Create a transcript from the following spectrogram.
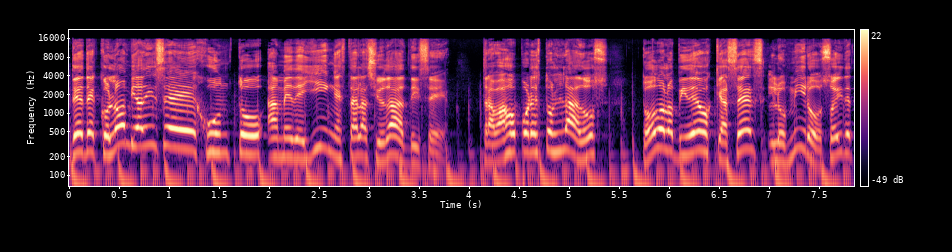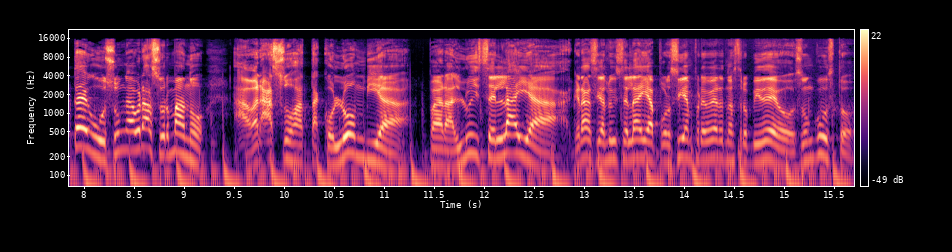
Desde Colombia dice, junto a Medellín está la ciudad, dice. Trabajo por estos lados. Todos los videos que haces los miro. Soy de Tegus. Un abrazo, hermano. Abrazos hasta Colombia. Para Luis Elaya. Gracias, Luis Elaya, por siempre ver nuestros videos. Un gusto.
